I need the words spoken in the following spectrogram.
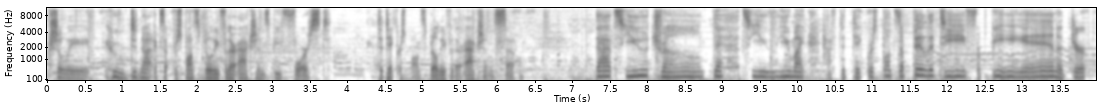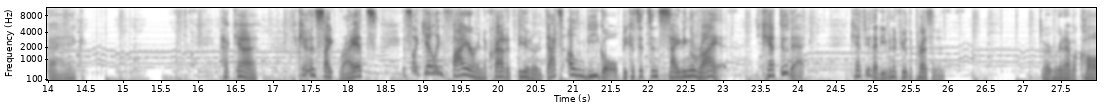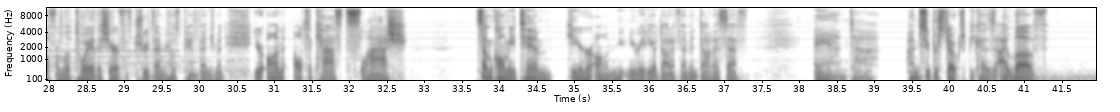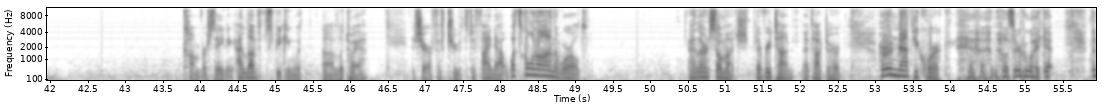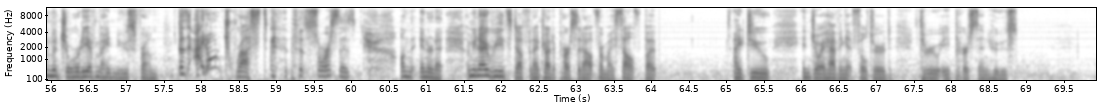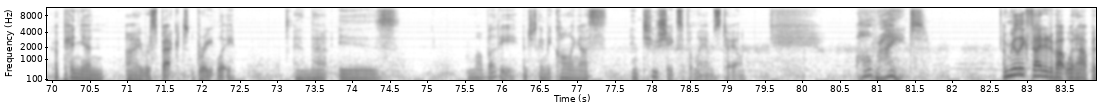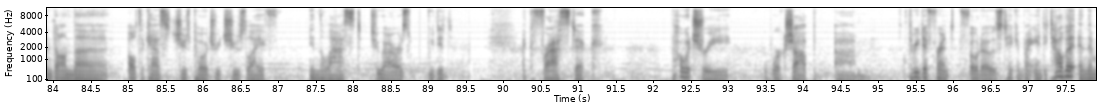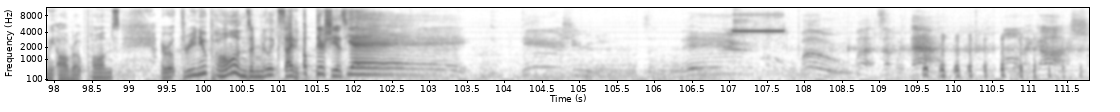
actually who did not accept responsibility for their actions be forced to take responsibility for their actions. So that's you, Trump. That's you. You might have to take responsibility for being a jerkbag. Heck yeah. You can't incite riots. It's like yelling fire in a crowded theater. That's illegal because it's inciting a riot. You can't do that. Can't do that, even if you're the president. All right, we're going to have a call from Latoya, the Sheriff of Truth. I'm your host, Pam Benjamin. You're on AltaCast slash, some call me Tim, here on mutinyradio.fm and .sf. And uh, I'm super stoked because I love conversating. I love speaking with uh, Latoya, the Sheriff of Truth, to find out what's going on in the world. I learn so much every time I talk to her. Her and Matthew Quirk, those are who I get the majority of my news from. Because I don't trust the sources on the internet. I mean, I read stuff and I try to parse it out for myself, but I do enjoy having it filtered through a person whose opinion I respect greatly. And that is my buddy. And she's going to be calling us in two shakes of a lamb's tail. All right. I'm really excited about what happened on the AltaCast Choose Poetry, Choose Life in the last two hours. We did a frastic poetry workshop, um, three different photos taken by Andy Talbot, and then we all wrote poems. I wrote three new poems. I'm really excited. Oh, there she is. Yay! oh my gosh.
